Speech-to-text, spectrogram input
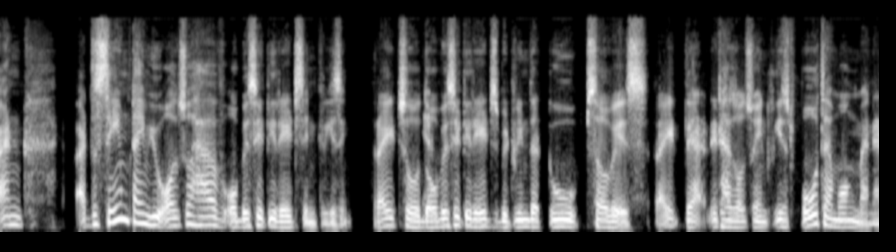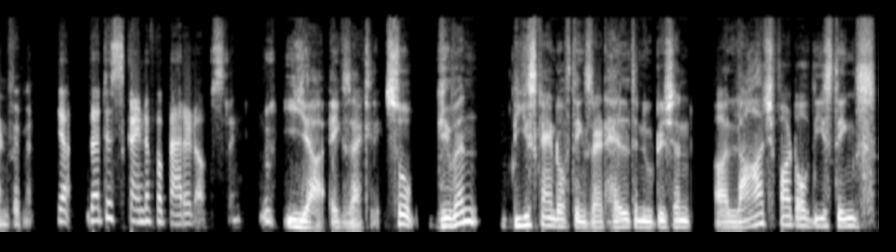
and at the same time you also have obesity rates increasing right so the obesity rates between the two surveys right it has also increased both among men and women yeah that is kind of a paradox right mm. yeah exactly so given these kind of things right health and nutrition a large part of these things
